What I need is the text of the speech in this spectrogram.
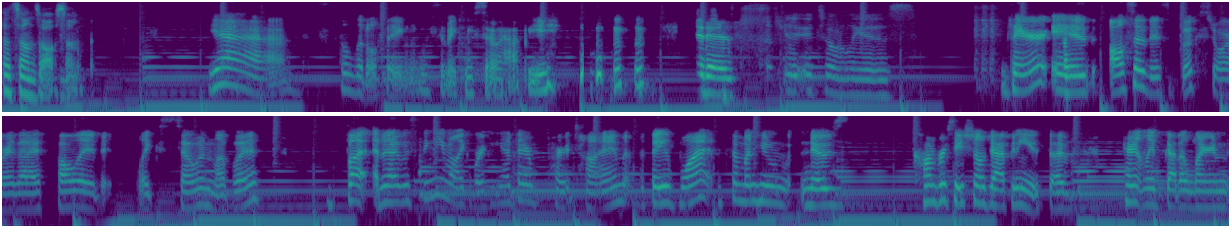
that sounds awesome. Yeah. It's the little things that make me so happy. It is. It, it totally is. There is also this bookstore that I've fallen like so in love with. But and I was thinking about like working at there part time, but they want someone who knows conversational Japanese. So I've apparently got to learn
